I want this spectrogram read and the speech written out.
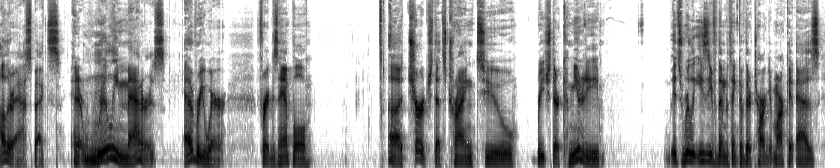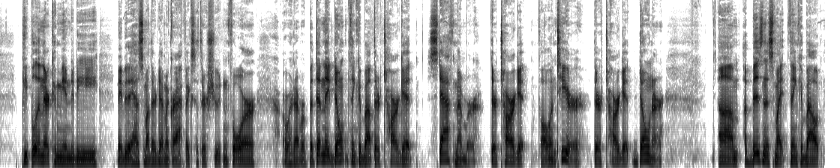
other aspects and it mm-hmm. really matters everywhere for example a church that's trying to reach their community it's really easy for them to think of their target market as people in their community. Maybe they have some other demographics that they're shooting for or whatever. But then they don't think about their target staff member, their target volunteer, their target donor. Um, a business might think about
